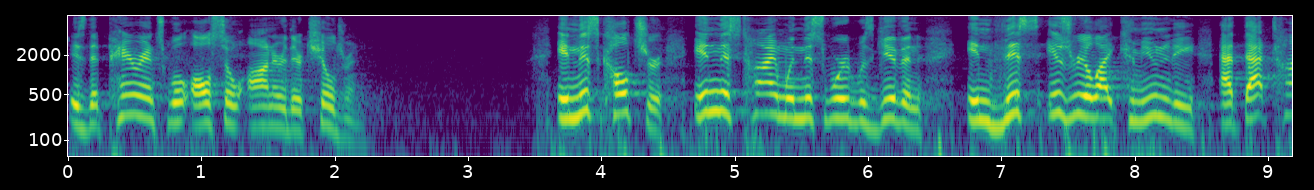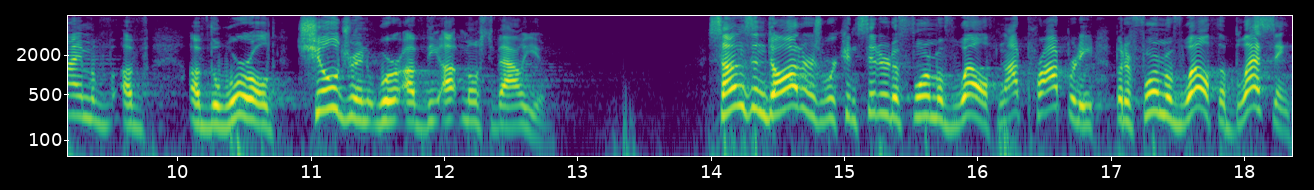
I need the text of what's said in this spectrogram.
is that parents will also honor their children. In this culture, in this time when this word was given, in this Israelite community, at that time of, of, of the world, children were of the utmost value. Sons and daughters were considered a form of wealth, not property, but a form of wealth, a blessing.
